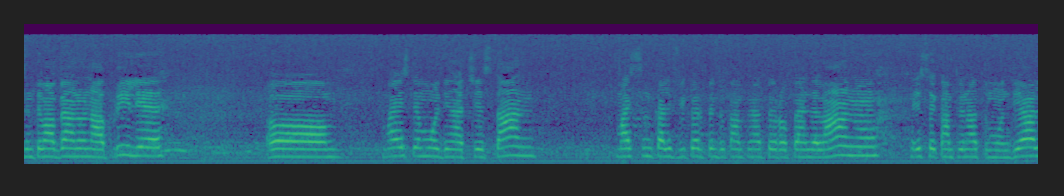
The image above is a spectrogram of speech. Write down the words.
Suntem abia în luna aprilie. Uh, mai este mult din acest an. Mai sunt calificări pentru campionatul european de la anul. Este campionatul mondial.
